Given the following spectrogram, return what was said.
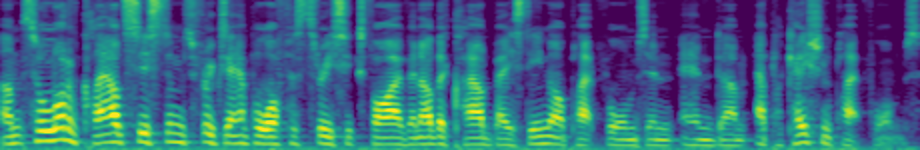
Um, so a lot of cloud systems, for example Office 365 and other cloud-based email platforms and, and um, application platforms,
